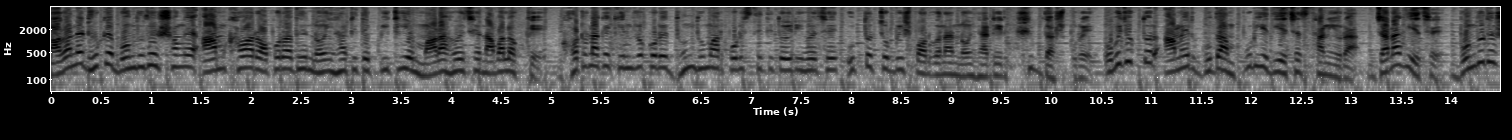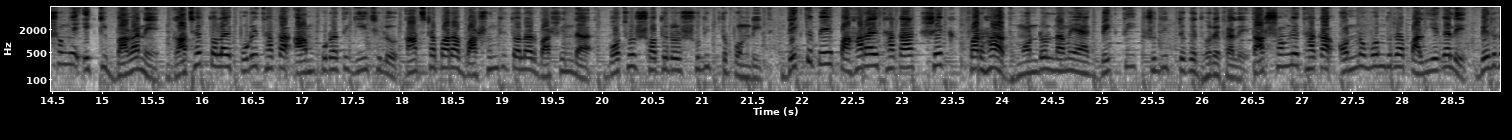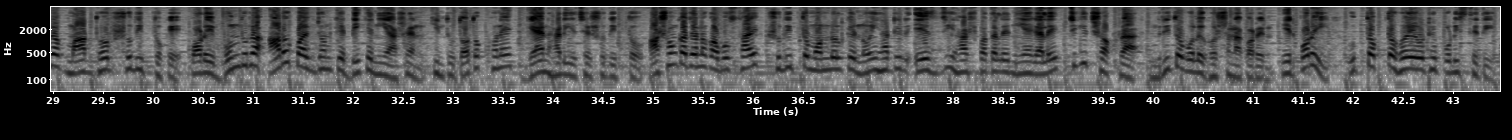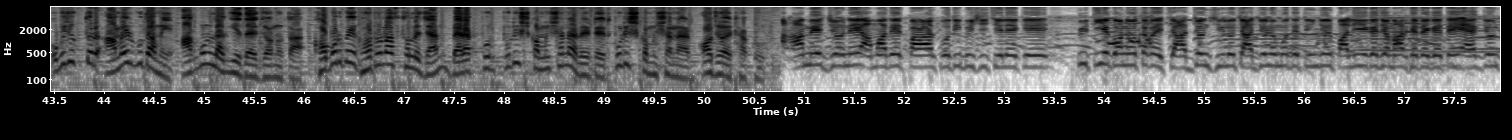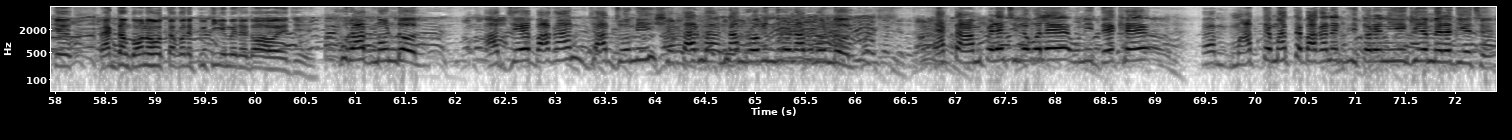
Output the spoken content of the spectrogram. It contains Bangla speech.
বাগানে ঢুকে বন্ধুদের সঙ্গে আম খাওয়ার অপরাধে নৈহাটিতে পিটিয়ে মারা হয়েছে নাবালককে। ঘটনাকে কেন্দ্র করে ধুমধুমার পরিস্থিতি তৈরি হয়েছে উত্তর চব্বিশ পরগনার নৈহাটির শিবদাসপুরে। অভিযুক্তর আমের গুদাম পুড়িয়ে দিয়েছে স্থানীয়রা। জানা গিয়েছে, বন্ধুদের সঙ্গে একটি বাগানে গাছের তলায় পড়ে থাকা আম কুড়াতে গিয়েছিল কাঁচটাপাড়া বাসন্তীতলার বাসিন্দা বছর সতেরোর সুদীপ্ত পণ্ডিত। দেখতে পেয়ে পাহারায় থাকা শেখ ফরহাদ মণ্ডল নামে এক ব্যক্তি সুদীপ্তকে ধরে ফেলে। তার সঙ্গে থাকা অন্য বন্ধুরা পালিয়ে গেলে বেদরক মারধর সুদীপ্তকে। পরে বন্ধুরা আরও কয়েকজনকে ডেকে নিয়ে আসেন। কিন্তু ততক্ষণে জ্ঞান হারিয়েছে সুদীপ্ত। আশঙ্কাজনক অবস্থায় সুদীপ্ত মণ্ডলকে নৈহাটির এসজি হাসপাতালে নিয়ে গেলে চিকিৎসকরা মৃত বলে ঘোষণা করেন। এরপরেই উত্তপ্ত হয়ে ওঠে পরিস্থিতি। অভিযুক্তর আমের গুদামে আগুন লাগিয়ে দেয় জনতা। খবর পেয়ে ঘটনাস্থলে যান ব্যারাকপুর পুলিশ কমিশনারেটের পুলিশ কমিশনার অজয় ঠাকুর। আমের জন্য আমাদের পাড়ার প্রতিবেশী ছেলেকে পিটিয়ে গণহত্যা করে। চারজন ছিল, চারজনের মধ্যে তিনজন পালিয়ে গেছে মার খেতে খেতে। একজনকে একদম গণহত্যা করে পিটিয়ে মেরে দেওয়া হয়েছে। ফুরাত মণ্ডল, আর যে বাগান, যার জমি সে তার নাম রবীন্দ্রনাথ মন্ডল একটা আম পেড়েছিল বলে উনি দেখে মারতে মারতে বাগানের ভিতরে নিয়ে গিয়ে মেরে দিয়েছে।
